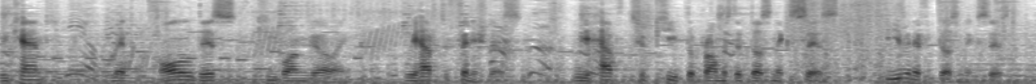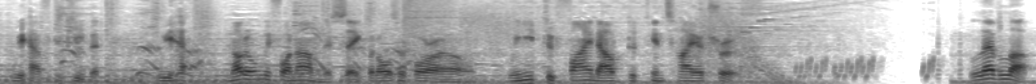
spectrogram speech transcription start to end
We can't let all this keep on going. We have to finish this. We have to keep the promise that doesn't exist. Even if it doesn't exist, we have to keep it. We have not only for Namine's sake, but also for our own. We need to find out the entire truth. Level up.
